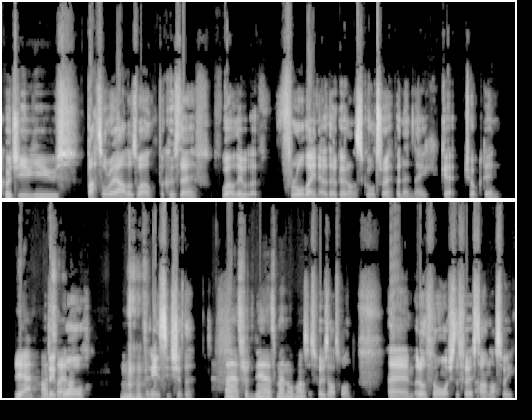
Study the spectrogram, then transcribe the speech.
Could you use battle royale as well? Because they're well, they for all they know, they're going on a school trip and then they get chucked in Yeah, a I'd big say war that. against each other. Yeah, it's, yeah, it's mental. That. I suppose that's one. Um, another film I watched the first time last week.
